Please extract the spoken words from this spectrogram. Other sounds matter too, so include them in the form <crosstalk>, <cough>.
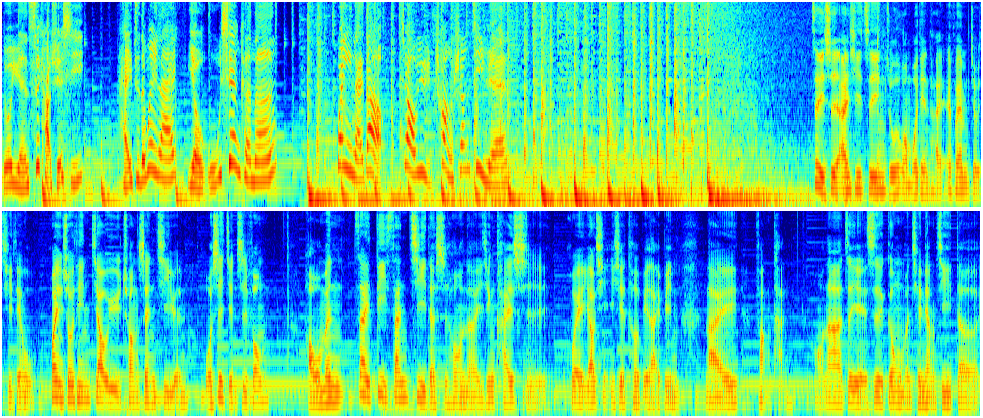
多元思考学习，孩子的未来有无限可能。欢迎来到教育创生纪元。这里是 IC 之音组合广播电台 FM 九七点五，欢迎收听教育创生纪元，我是简志峰。好，我们在第三季的时候呢，已经开始会邀请一些特别来宾来访谈。哦，那这也是跟我们前两季的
